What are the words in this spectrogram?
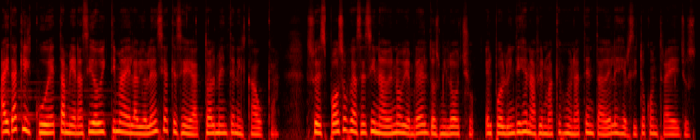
Aida Quilcue también ha sido víctima de la violencia que se ve actualmente en el Cauca. Su esposo fue asesinado en noviembre del 2008. El pueblo indígena afirma que fue un atentado del ejército contra ellos,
